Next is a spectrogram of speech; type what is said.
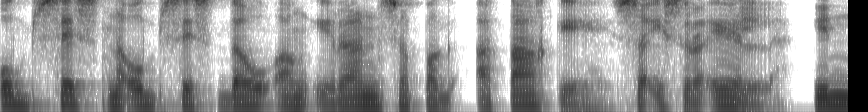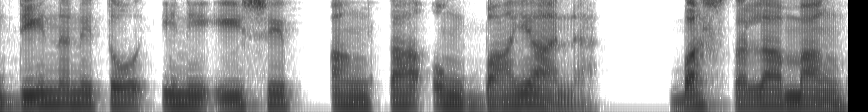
Obses na obses daw ang Iran sa pag-atake sa Israel. Hindi na nito iniisip ang taong bayan. Basta lamang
